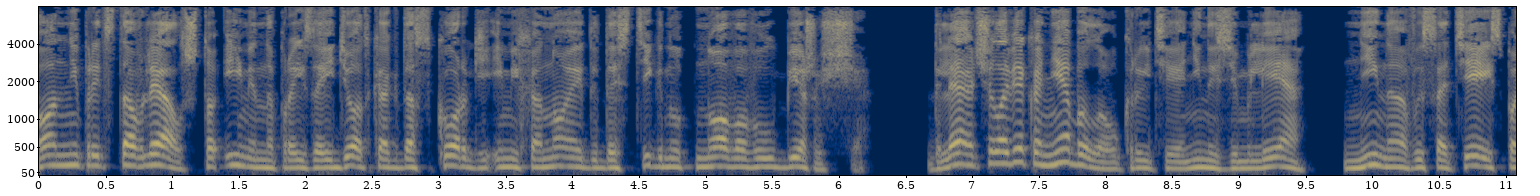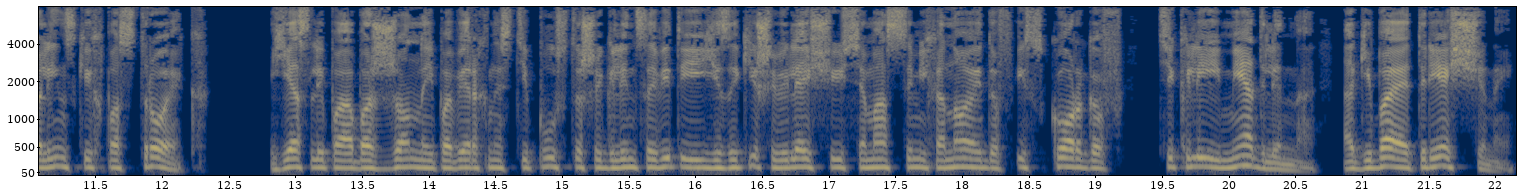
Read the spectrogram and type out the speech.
Он не представлял, что именно произойдет, когда скорги и механоиды достигнут нового убежища. Для человека не было укрытия ни на земле, ни на высоте исполинских построек. Если по обожженной поверхности пустоши глинцевитые языки шевелящиеся массы механоидов и скоргов текли медленно, огибая трещины,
